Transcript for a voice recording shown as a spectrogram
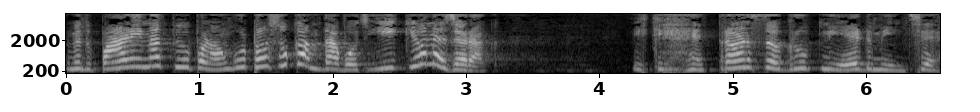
મેં તું પાણી નથી પીવું, પણ અંગૂઠો શું કામ દાબો છે? ઈ કયો ને જરાક? એ કે, ત્રણસો ગ્રુપની એડમિન છે.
